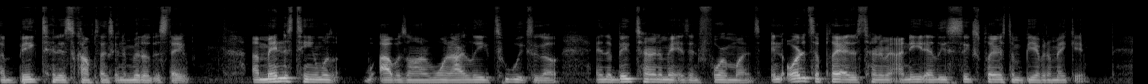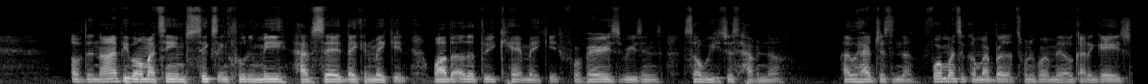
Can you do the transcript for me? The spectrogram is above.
a big tennis complex in the middle of the state. A men's team was I was on won our league two weeks ago, and the big tournament is in four months. In order to play at this tournament, I need at least six players to be able to make it. Of the nine people on my team, six, including me, have said they can make it, while the other three can't make it for various reasons. So we just have enough. I would have just enough. Four months ago, my brother, 24 male, got engaged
